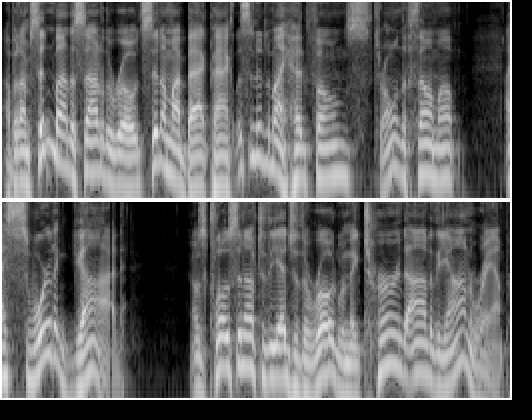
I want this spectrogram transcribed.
Uh, but I'm sitting by the side of the road, sitting on my backpack, listening to my headphones, throwing the thumb up. I swear to God, I was close enough to the edge of the road when they turned onto the on ramp.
